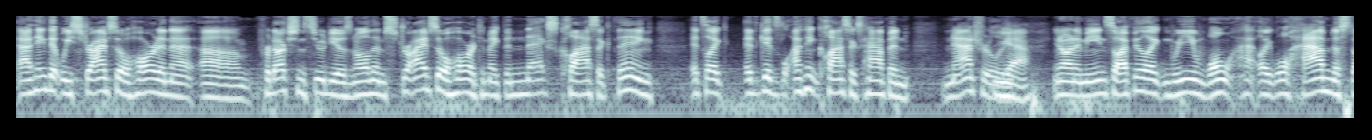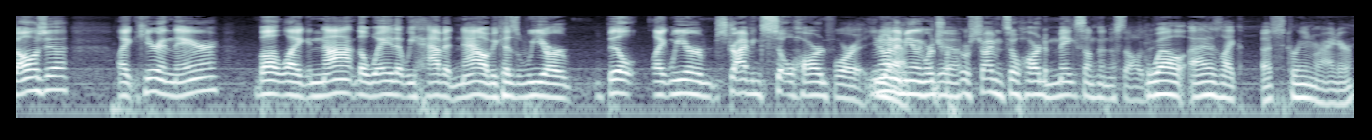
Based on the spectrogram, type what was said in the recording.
And I think that we strive so hard in that um, production studios and all of them strive so hard to make the next classic thing. It's like it gets I think classics happen naturally. Yeah. You know what I mean? So I feel like we won't ha- like we'll have nostalgia like here and there, but like not the way that we have it now because we are built like we are striving so hard for it. You know what I mean? Like we're tr- Yeah. we're striving so hard to make something nostalgic. Well, as like a screenwriter,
